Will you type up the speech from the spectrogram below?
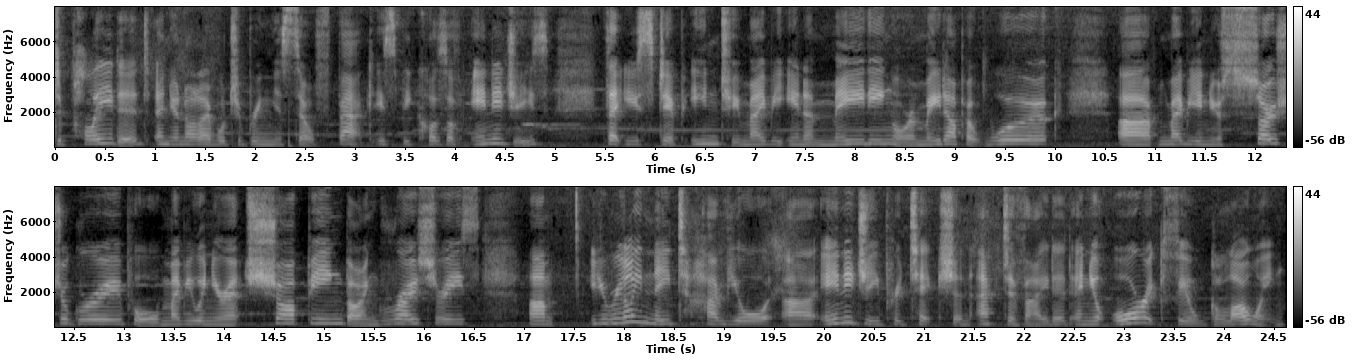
depleted and you're not able to bring yourself back is because of energies that you step into, maybe in a meeting or a meetup at work, uh, maybe in your social group, or maybe when you're out shopping, buying groceries. Um, you really need to have your uh, energy protection activated and your auric field glowing.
